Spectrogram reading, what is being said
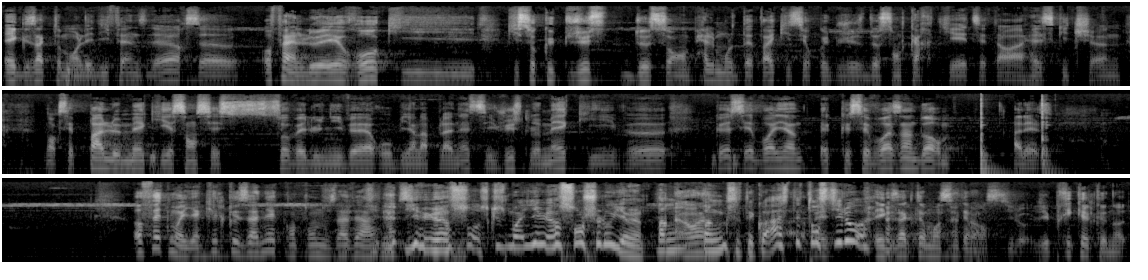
Exactement, les Defenders. Euh, enfin, le héros qui, qui s'occupe juste de son. qui s'occupe juste de son quartier, etc. Hell's Kitchen. Donc, c'est pas le mec qui est censé sauver l'univers ou bien la planète, c'est juste le mec qui veut que ses, voisins, euh, que ses voisins dorment à l'aise. Au fait, moi, il y a quelques années, quand on nous avait annoncé. Il y a eu un son, excuse-moi, il y a eu un son chelou, il y a eu un tang Ah ouais. tang, c'était quoi? Ah, c'était ton stylo Exactement, c'était mon stylo. J'ai pris quelques notes.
